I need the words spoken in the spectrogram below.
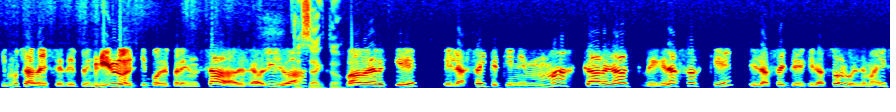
y muchas veces, dependiendo del tipo de prensada de la oliva, Exacto. va a ver que el aceite tiene más carga de grasas que el aceite de girasol o el de maíz.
